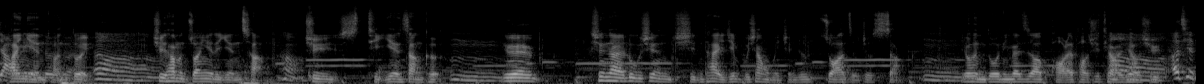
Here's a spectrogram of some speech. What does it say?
攀岩团队，嗯，去他们专业的岩场嗯。去体验上课。嗯。因为现在的路线形态已经不像我们以前就是抓着就上，嗯，有很多你应该知道跑来跑去、跳来跳去。嗯而且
